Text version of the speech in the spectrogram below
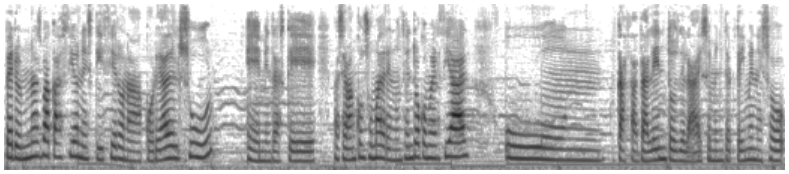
Pero en unas vacaciones que hicieron a Corea del Sur, eh, mientras que paseaban con su madre en un centro comercial, un cazatalentos de la SM Entertainment, eso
